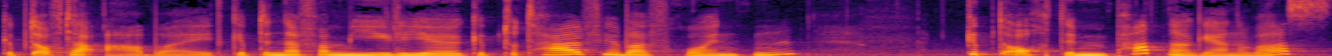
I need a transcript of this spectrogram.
Gibt auf der Arbeit, gibt in der Familie, gibt total viel bei Freunden, gibt auch dem Partner gerne was,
